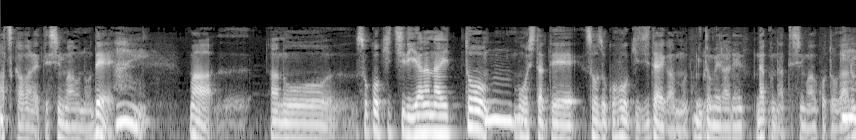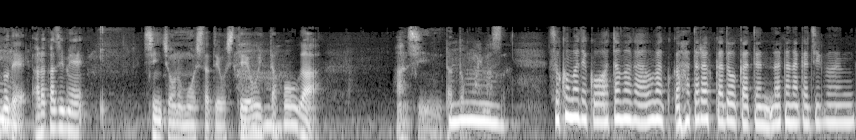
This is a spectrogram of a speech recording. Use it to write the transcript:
扱われてしまうので、はい、まあ、あのそこをきっちりやらないと、申し立て、相続放棄自体が認められなくなってしまうことがあるので、えー、あらかじめ慎重の申し立てをしておいた方が安心だと思います。そこまでこう頭がうまく働くかどうかっていうのはなかなか自分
